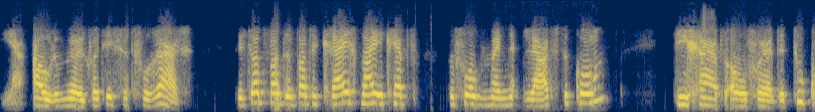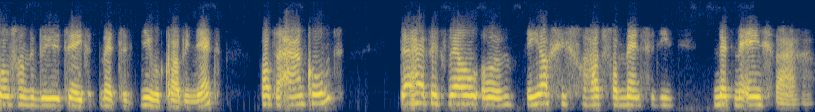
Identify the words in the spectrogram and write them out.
ja, oude meuk, wat is dat voor raars? Dus dat wat, wat ik krijg, maar ik heb bijvoorbeeld mijn laatste column die gaat over de toekomst van de bibliotheek met het nieuwe kabinet, wat er aankomt. Daar heb ik wel uh, reacties gehad van mensen die met me eens waren.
